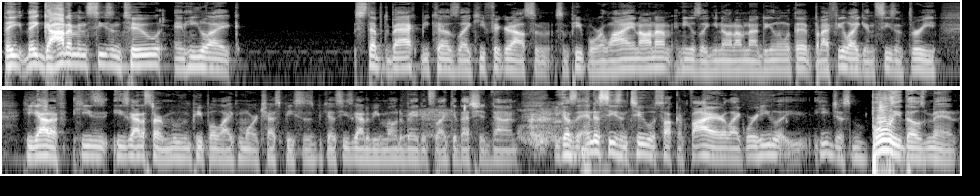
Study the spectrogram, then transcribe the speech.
they they got him in season two and he like stepped back because like he figured out some some people were lying on him and he was like you know what I'm not dealing with it but I feel like in season 3 he got to he's he's got to start moving people like more chess pieces because he's got to be motivated to like get that shit done because the end of season 2 was fucking fire like where he he just bullied those men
